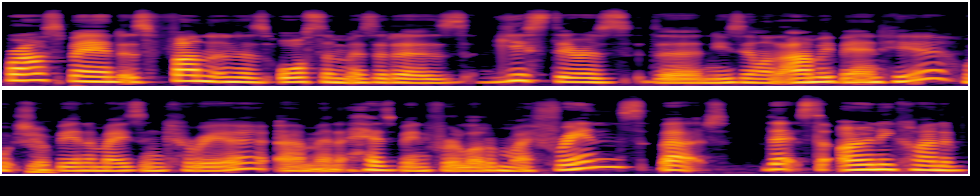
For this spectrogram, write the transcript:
Brass band as fun and as awesome as it is, yes, there is the New Zealand Army Band here, which Yep. would be an amazing career, um, and it has been for a lot of my friends. But that's the only kind of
